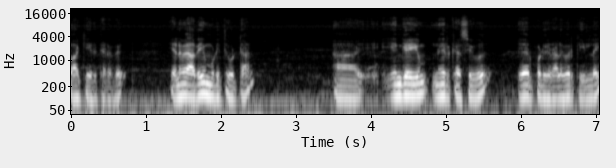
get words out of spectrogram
பாக்கி இருக்கிறது. எனவே அதையும் முடித்து விட்டால் எங்கேயும் நீர்க்கசிவு ஏற்படுகிற அளவிற்கு இல்லை.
